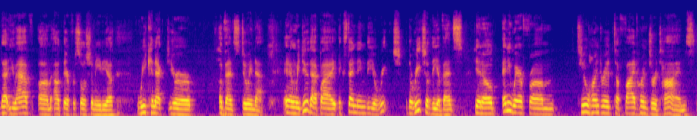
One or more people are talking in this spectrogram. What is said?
that you have um, out there for social media. We connect your events doing that, and we do that by extending the reach the reach of the events. You know, anywhere from 200 to 500 times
